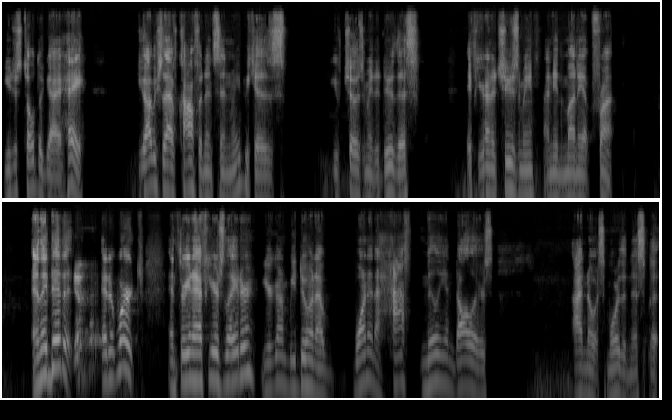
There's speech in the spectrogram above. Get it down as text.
You just told the guy, hey, you obviously have confidence in me because you've chosen me to do this if you're going to choose me, I need the money up front. And they did it, yep. and it worked. And three and a half years later, you're going to be doing a one and a half million dollars. I know it's more than this, but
